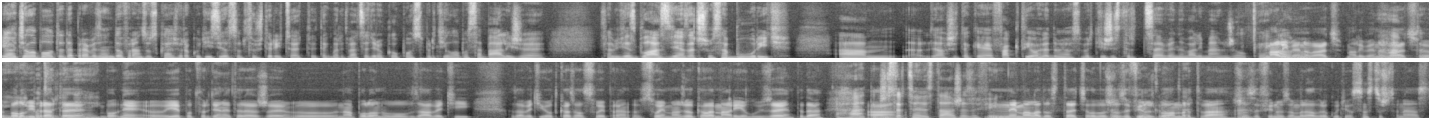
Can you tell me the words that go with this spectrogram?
Jeho telo bolo teda prevezené do Francúzska až v roku 1840, to je takmer 20 rokov po smrti, lebo sa báli, že sa ľudia zbláznia a začnú sa búriť. A ďalšie také fakty ohľadom jeho smrti, že srdce venovali manželke. Mali alebo... venovať, mali venovať. Aha, Bolo vybraté, bo, nie, je potvrdené teda, že uh, Napoleon ho v záveti, v záveti odkázal svoje, pra, svoje manželke, ale Márie Luise teda. Aha, takže a srdce nedostala Josefín? Nemala dostať, lebo Josefín už bola mŕtva. Josefín zomrela v roku 1814.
